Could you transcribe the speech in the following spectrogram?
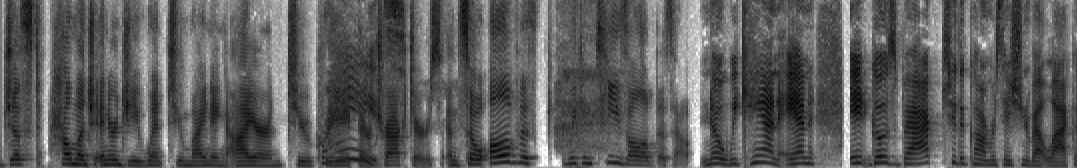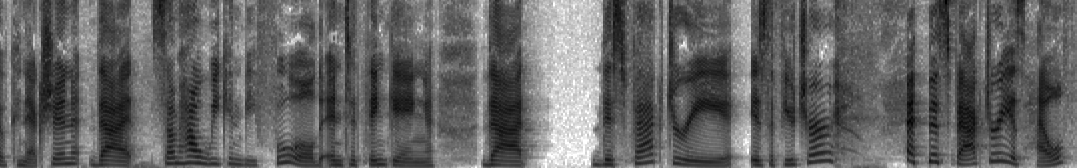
just how much energy went to mining iron to create right. their tractors. And so all of this, we can tease all of this out. No, we can. And it goes back to the conversation about lack of connection that somehow we can be fooled into thinking that this factory is the future. and this factory is health.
